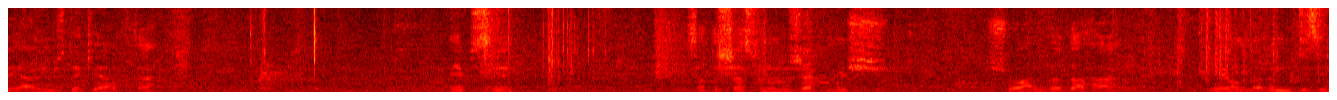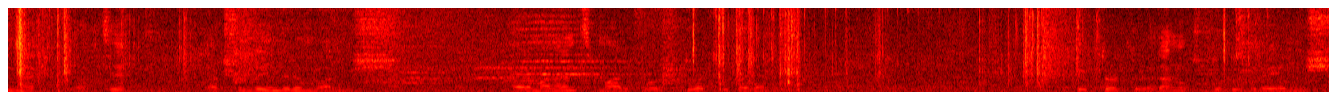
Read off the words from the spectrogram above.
veya önümüzdeki hafta hepsi satışa sunulacakmış. Şu anda daha reyonların dizilme vakti. Bak şunda indirim varmış. Permanent markor dörtlü kalem. 44 liradan 39 liraya inmiş.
